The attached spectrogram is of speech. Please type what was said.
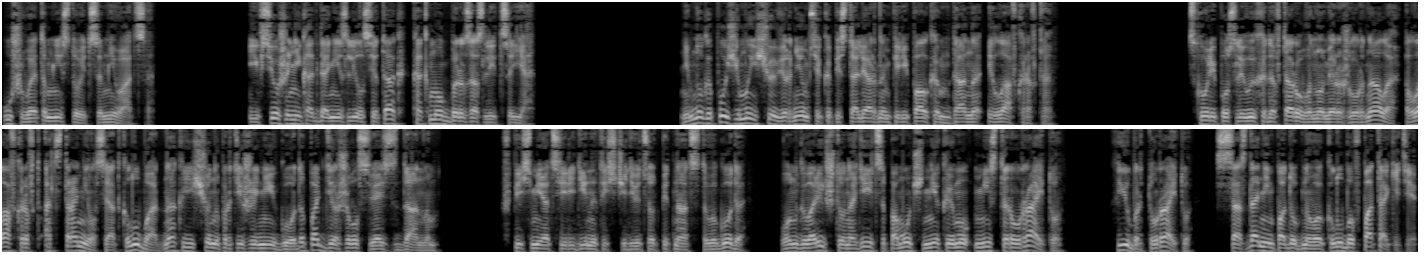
Уж в этом не стоит сомневаться и все же никогда не злился так, как мог бы разозлиться я. Немного позже мы еще вернемся к эпистолярным перепалкам Дана и Лавкрафта. Вскоре после выхода второго номера журнала Лавкрафт отстранился от клуба, однако еще на протяжении года поддерживал связь с Данном. В письме от середины 1915 года он говорит, что надеется помочь некоему мистеру Райту, Хьюберту Райту, с созданием подобного клуба в Потакете.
